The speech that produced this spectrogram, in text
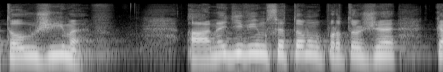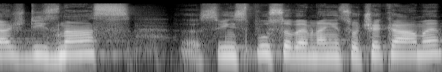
toužíme. A nedivím se tomu, protože každý z nás svým způsobem na něco čekáme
